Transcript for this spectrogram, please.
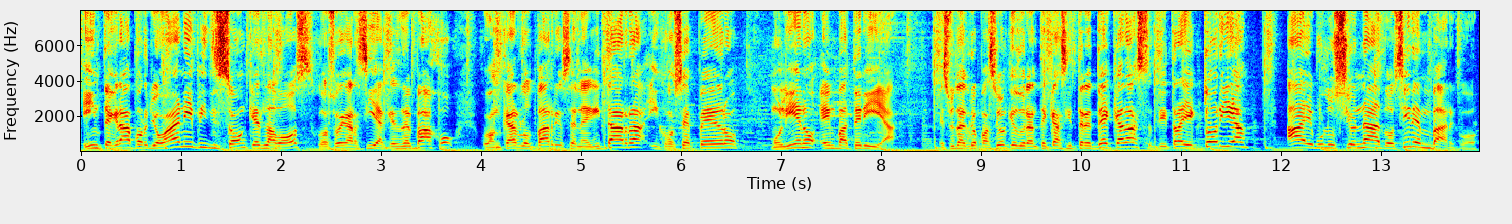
Integrada por Giovanni Pinzón, que es la voz, Josué García, que es el bajo, Juan Carlos Barrios en la guitarra y José Pedro Molieno en batería. Es una agrupación que durante casi tres décadas de trayectoria ha evolucionado. Sin embargo,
